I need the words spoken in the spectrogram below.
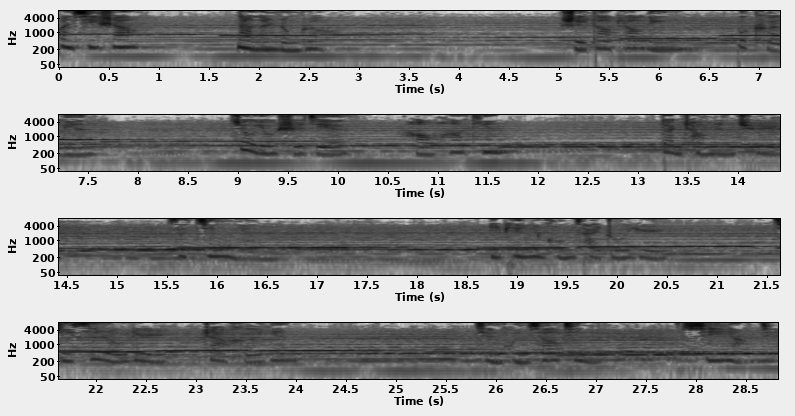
浣溪沙，纳兰容若。水到飘零不可怜，旧游时节好花天。断肠人去自今年。一片晕红彩灼玉，几丝柔绿乍和烟。剑魂销尽夕阳间。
